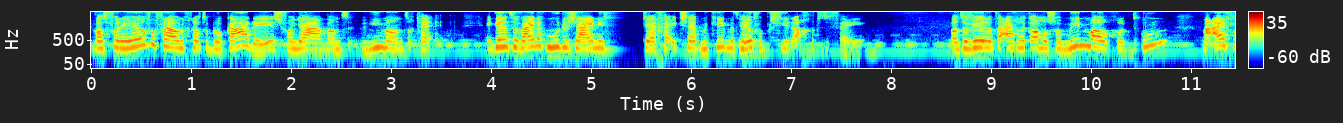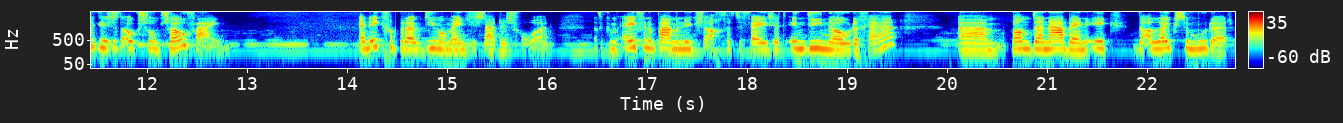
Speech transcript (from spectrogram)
Wat voor heel veel vrouwen een grote blokkade is, van ja, want niemand. Ik denk dat er weinig moeders zijn die zeggen: Ik zet mijn kind met heel veel plezier achter de tv. Want we willen het eigenlijk allemaal zo min mogelijk doen, maar eigenlijk is het ook soms zo fijn. En ik gebruik die momentjes daar dus voor. Dat ik hem even een paar minuutjes achter de tv zet, indien nodig, hè. Ehm, want daarna ben ik de leukste moeder.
